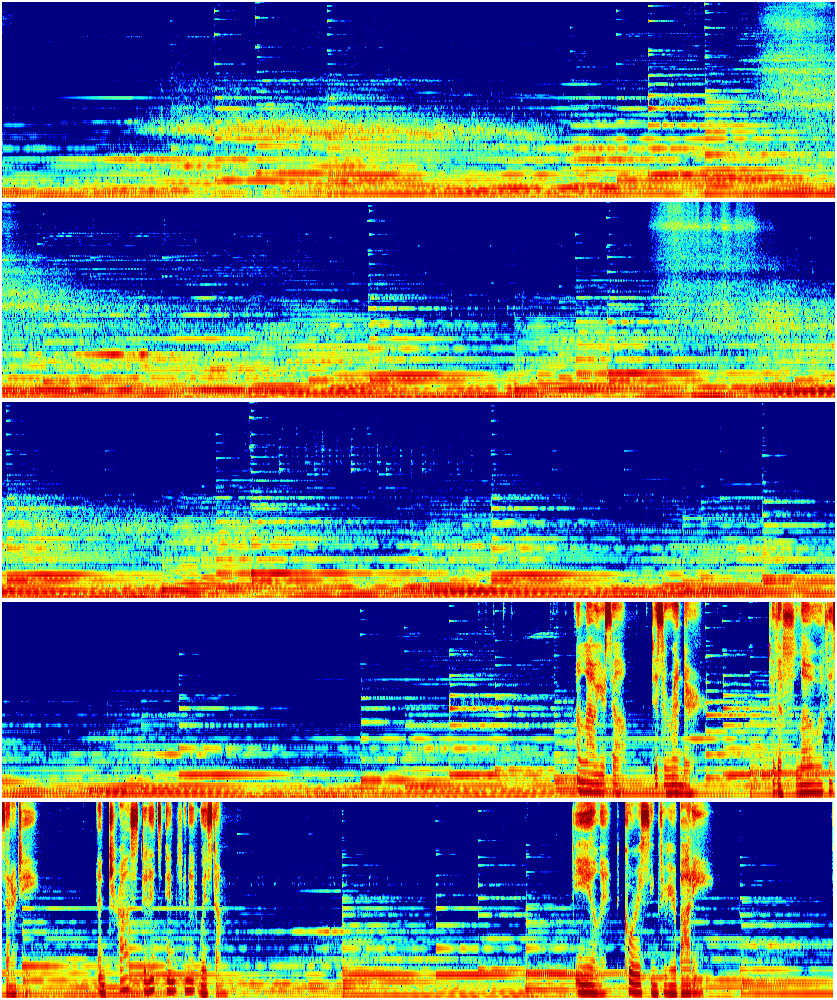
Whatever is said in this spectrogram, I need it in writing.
Yourself to surrender to the flow of this energy and trust in its infinite wisdom. Feel it coursing through your body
